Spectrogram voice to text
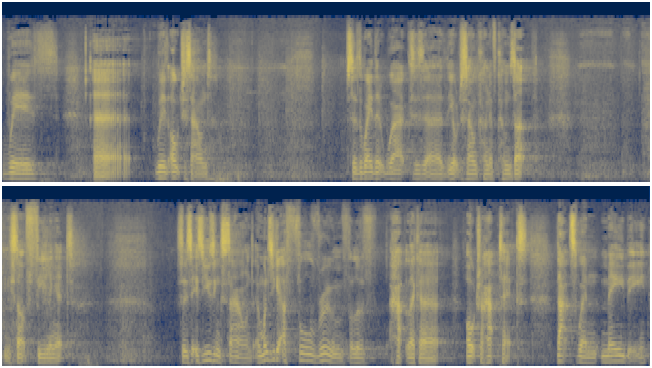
with uh, with ultrasound. So the way that it works is uh, the ultrasound kind of comes up. And you start feeling it. So it's, it's using sound, and once you get a full room full of ha- like a ultra haptics, that's when maybe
